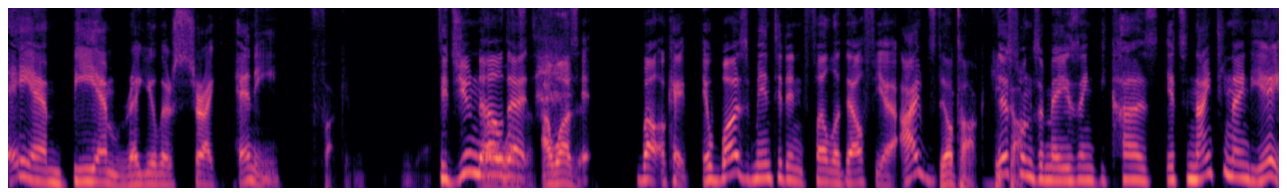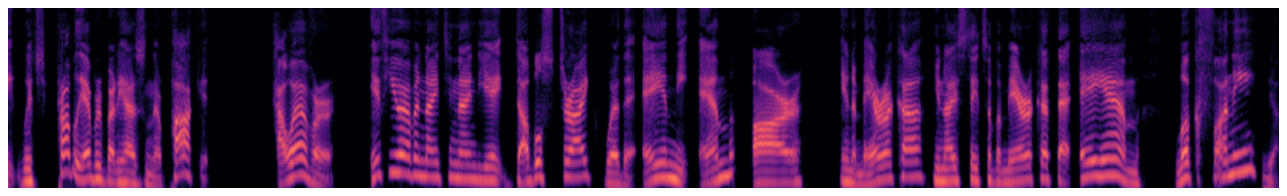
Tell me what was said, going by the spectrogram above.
AM BM regular strike penny. Fucking. Did you no, know I that? I wasn't. well, okay, it was minted in Philadelphia. I Still talk. Keep this talking. one's amazing because it's 1998, which probably everybody has in their pocket. However, if you have a 1998 double strike where the A and the M are in America, United States of America, if that AM look funny, Yeah.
